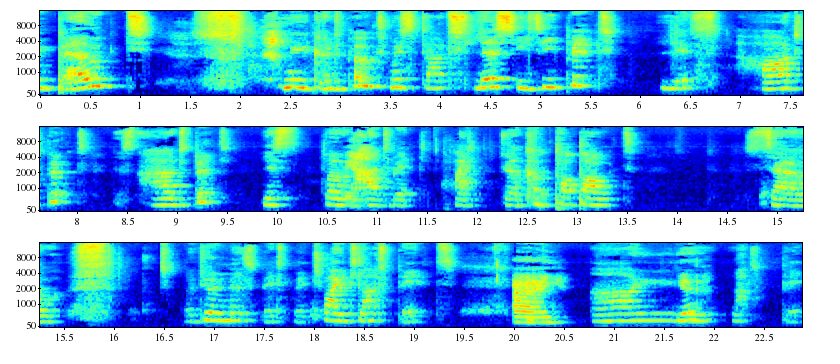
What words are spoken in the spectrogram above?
my boat. Me good boat, me starts less easy bit, less hard bit, less hard bit, less very hard bit. I still can pop out. So, we're doing this bit, we tried last bit. I. I Yeah. last bit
